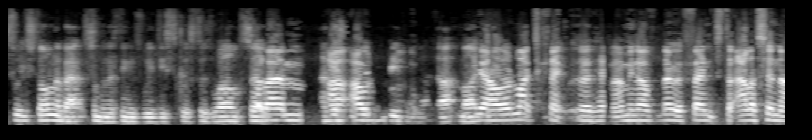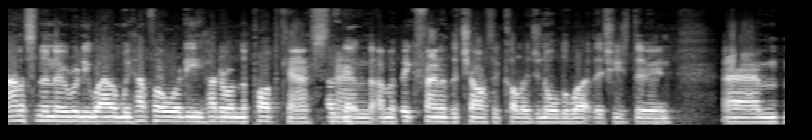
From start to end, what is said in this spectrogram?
switched on about some of the things we discussed as well. So Well, um, I I, I would people like that might. Yeah, I would like to connect with him. I mean, I've no offence to Alison. Alison I know really well, and we have already had her on the podcast. Okay. And I'm a big fan of the Chartered College and all the work that she's doing. Um,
